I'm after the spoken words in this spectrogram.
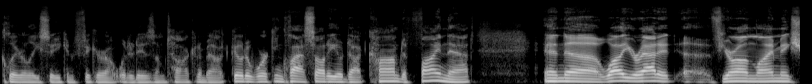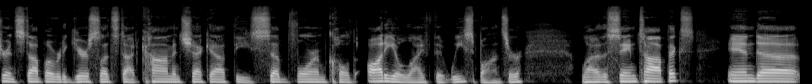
clearly so you can figure out what it is I'm talking about. Go to workingclassaudio.com to find that. And uh, while you're at it, uh, if you're online, make sure and stop over to gearslutz.com and check out the sub forum called Audio Life that we sponsor. A lot of the same topics. And uh,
